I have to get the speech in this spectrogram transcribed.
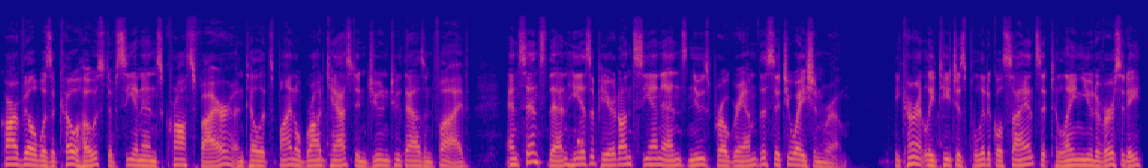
Carville was a co host of CNN's Crossfire until its final broadcast in June 2005, and since then he has appeared on CNN's news program, The Situation Room. He currently teaches political science at Tulane University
